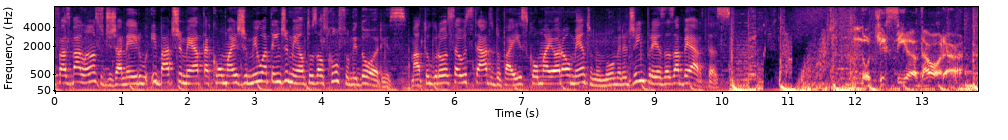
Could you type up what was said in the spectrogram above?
faz balanço de janeiro e bate meta com mais de mil atendimentos aos consumidores. Mato Grosso é o estado do país com maior aumento no número de empresas abertas. Notícia da hora.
